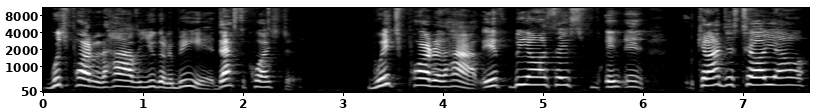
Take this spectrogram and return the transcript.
Which part of the hive are you gonna be in? That's the question. Which part of the hive? If Beyonce, and, and can I just tell y'all,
